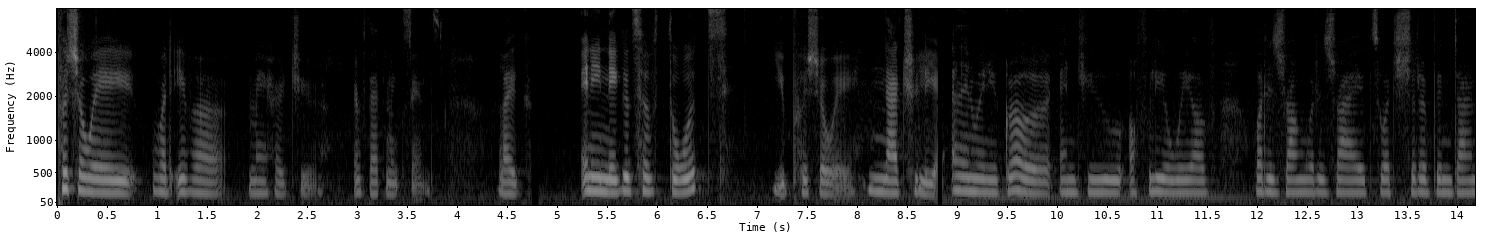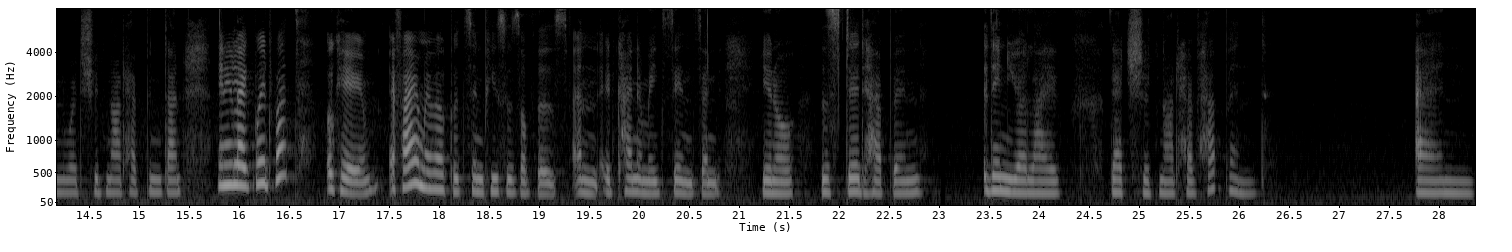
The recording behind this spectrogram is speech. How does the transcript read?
push away whatever may hurt you if that makes sense like any negative thoughts you push away naturally and then when you grow and you are fully aware of what is wrong, what is right, what should have been done, what should not have been done. Then you're like, wait, what? Okay, if I remember bits and pieces of this and it kind of makes sense and, you know, this did happen, then you're like, that should not have happened. And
